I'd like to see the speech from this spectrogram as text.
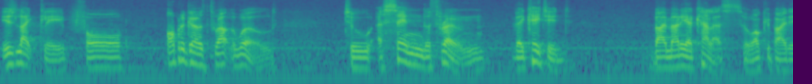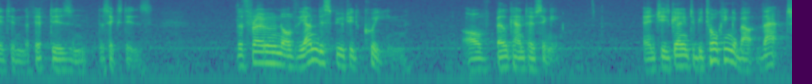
is likely for opera goers throughout the world to ascend the throne vacated by Maria Callas, who occupied it in the 50s and the 60s, the throne of the undisputed queen of bel canto singing. And she's going to be talking about that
